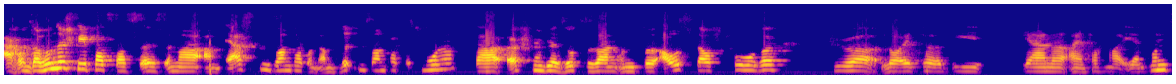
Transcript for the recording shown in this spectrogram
Ach, unser Hundespielplatz, das ist immer am ersten Sonntag und am dritten Sonntag des Monats. Da öffnen wir sozusagen unsere Auslauftore für Leute, die gerne einfach mal ihren Hund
